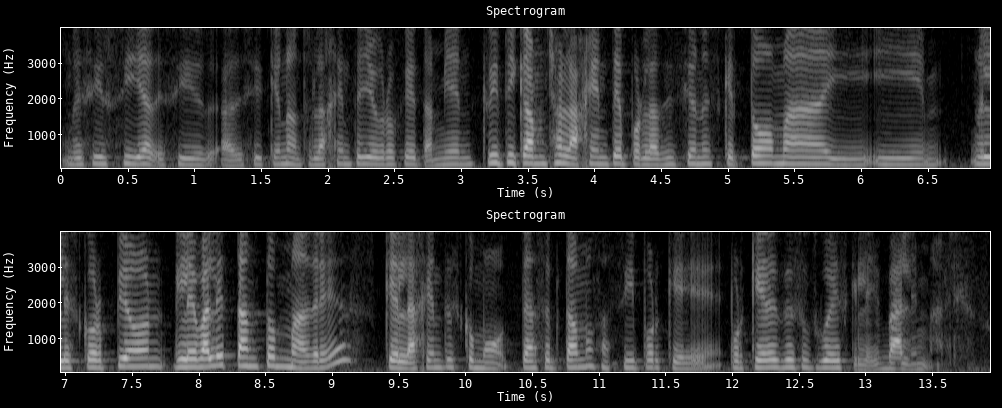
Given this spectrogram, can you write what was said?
decir sí a decir a decir que no. Entonces la gente yo creo que también critica mucho a la gente por las decisiones que toma y, y el escorpión le vale tanto madres que la gente es como te aceptamos así porque porque eres de esos güeyes que le vale madres.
